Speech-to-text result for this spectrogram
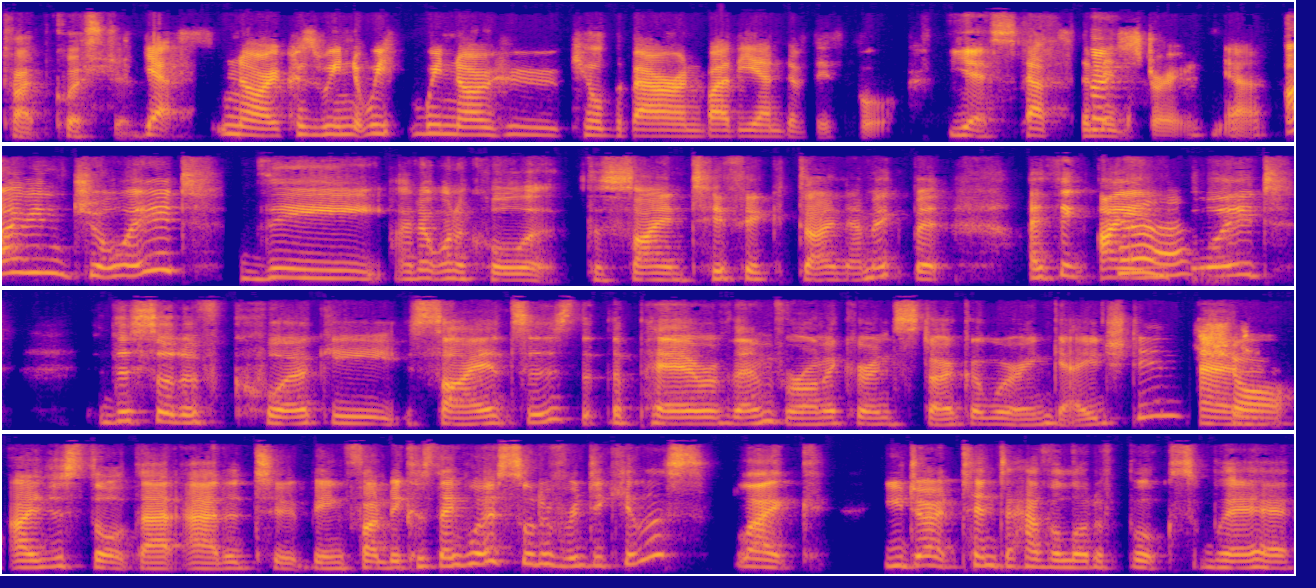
type question. Yes, no, because we we we know who killed the Baron by the end of this book. Yes, that's the so mystery. Yeah, I've enjoyed the. I don't want to call it the scientific dynamic, but I think I yeah. enjoyed the sort of quirky sciences that the pair of them, Veronica and Stoker, were engaged in. And sure. I just thought that added to being fun because they were sort of ridiculous. Like, you don't tend to have a lot of books where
